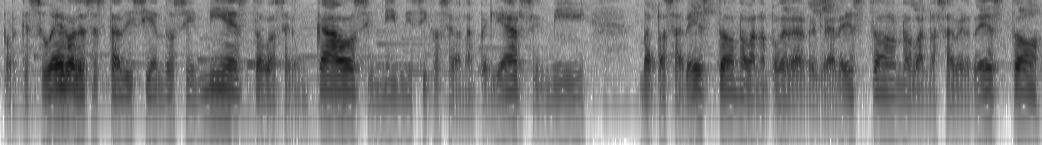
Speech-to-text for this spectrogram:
Porque su ego les está diciendo, sin mí esto va a ser un caos, sin mí mis hijos se van a pelear, sin mí va a pasar esto, no van a poder arreglar esto, no van a saber de esto.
